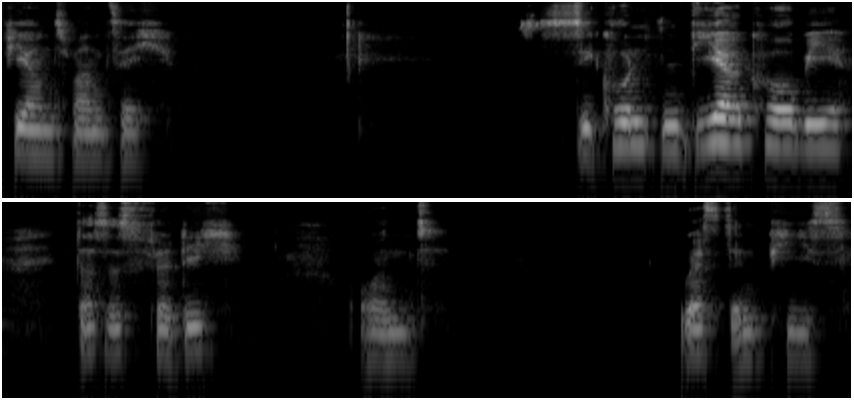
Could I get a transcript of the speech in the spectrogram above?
24 Sekunden dir, Kobe. Das ist für dich. Und rest in peace.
